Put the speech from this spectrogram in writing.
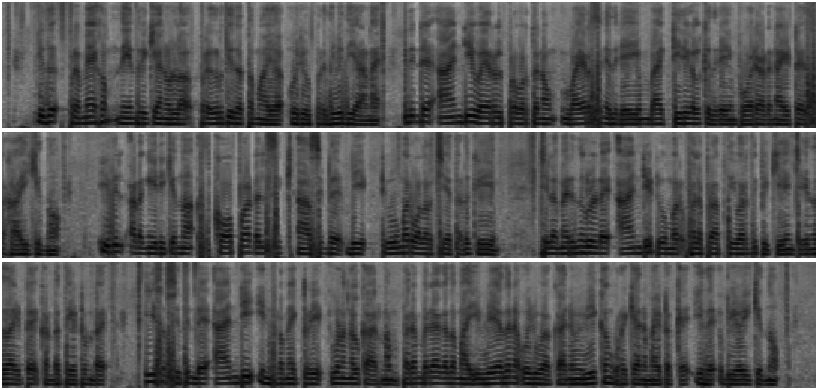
ഇത് പ്രമേഹം നിയന്ത്രിക്കാനുള്ള പ്രകൃതിദത്തമായ ഒരു പ്രതിവിധിയാണ്. ഇതിന്റെ ആന്റി വൈറൽ പ്രവർത്തനം വൈറസിനെതിരെയും ബാക്ടീരിയകൾക്കെതിരെയും പോരാടാനായിട്ട് സഹായിക്കുന്നു. ഇതിൽ അടങ്ങിയിരിക്കുന്ന സ്കോപ്പാഡൽസിക് ആസിഡ് ബി ട്യൂമർ വളർച്ചയെ തടുക്കുകയും ചില മരുന്നുകളുടെ ആന്റി ട്യൂമർ ഫലപ്രാപ്തി വർദ്ധിപ്പിക്കുകയും ചെയ്യുന്നതായിട്ട് കണ്ടെത്തിയിട്ടുണ്ട്. ഈ സസ്യത്തിന്റെ ആന്റി ഇൻഫ്ലമേറ്ററി ഗുണങ്ങൾ കാരണം പരമ്പരാഗതമായി വേദന ഒഴിവാക്കാനും വീക്കം കുറയ്ക്കാനുമായിട്ടൊക്കെ ഇത് ഉപയോഗിക്കുന്നു.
